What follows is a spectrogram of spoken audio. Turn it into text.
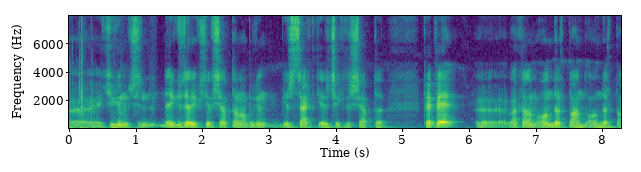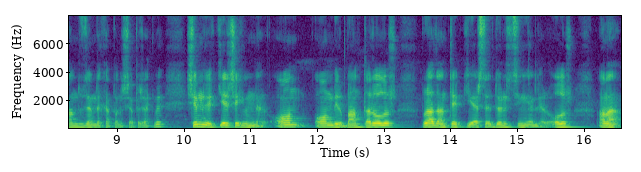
e, iki gün içinde güzel yükseliş yaptı ama bugün bir sert geri çekiliş yaptı. Pepe e, bakalım 14 bandı 14 bandı üzerinde kapanış yapacak mı? Şimdilik geri çekilimler 10 11 bantları olur. Buradan tepki yerse dönüş sinyalleri olur. Ama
